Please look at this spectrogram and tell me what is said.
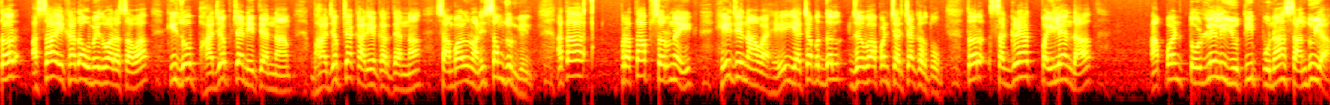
तर असा एखादा उमेदवार असावा की जो भाजपच्या नेत्यांना भाजपच्या कार्यकर्त्यांना सांभाळून आणि समजून घेईल. आता प्रताप सरनाईक हे जे नाव आहे याच्याबद्दल जेव्हा आपण चर्चा करतो तर सगळ्यात पहिल्यांदा आपण तोडलेली युती पुन्हा सांधूया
